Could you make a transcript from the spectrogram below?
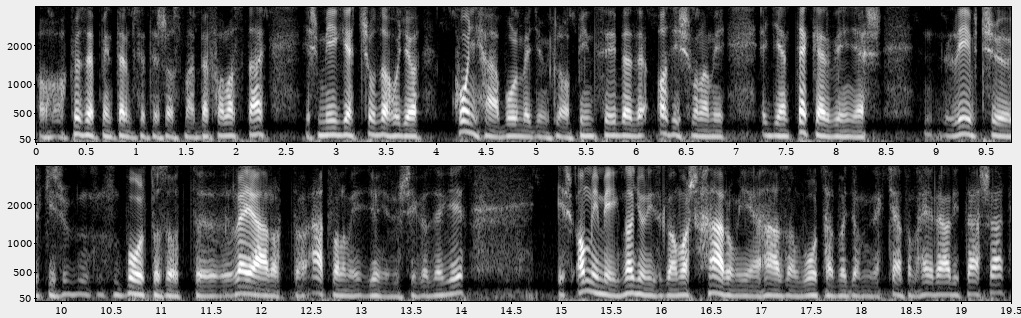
a közepén, természetesen azt már befalaszták, és még egy csoda, hogy a konyhából megyünk le a pincébe, de az is valami egy ilyen tekervényes lépcső, kis boltozott lejárattal, át valami gyönyörűség az egész. És ami még nagyon izgalmas, három ilyen házam volt, hát vagy aminek csináltam a helyreállítását,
